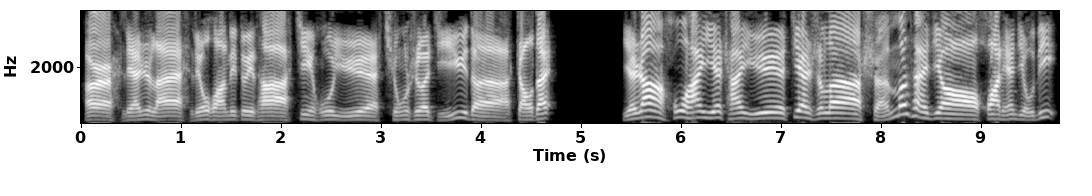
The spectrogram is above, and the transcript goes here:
二连日来，刘皇帝对他近乎于穷奢极欲的招待，也让呼韩邪单于见识了什么才叫花天酒地，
